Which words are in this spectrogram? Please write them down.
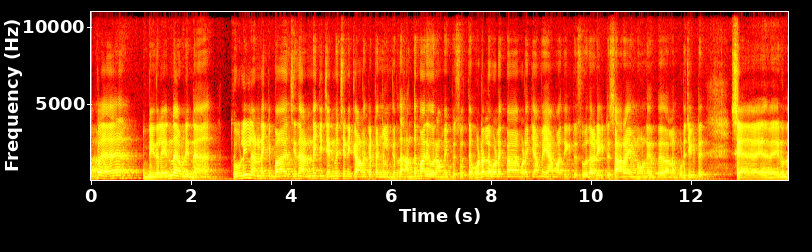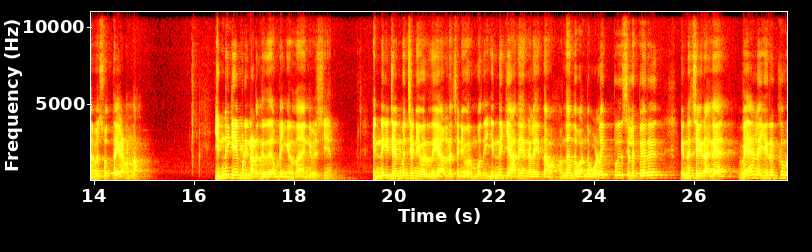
அப்போ இப்போ இதில் என்ன அப்படின்னா தொழில் அன்னைக்கு பாதிச்சுது அன்னைக்கு ஜென்மச்சனி காலகட்டங்கள்ங்கிறது அந்த மாதிரி ஒரு அமைப்பு. சொத்தை உடலை உழைப்பா உழைக்காமல் ஏமாற்றிக்கிட்டு சூதாடிக்கிட்டு சாராயம்னு ஒன்று இருந்து அதெல்லாம் குடிச்சிக்கிட்டு இருந்தவன் சொத்தை இழந்தான். இன்றைக்கி எப்படி நடக்குது அப்படிங்கிறது தான் எங்கள் விஷயம். இன்றைக்கி ஜென்மச்சனி வருது ஏழரை சனி வரும்போது இன்றைக்கி அதே நிலை தான் வந்து அந்த அந்த உழைப்பு சில பேர் என்ன செய்கிறாங்க வேலை இருக்கும்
